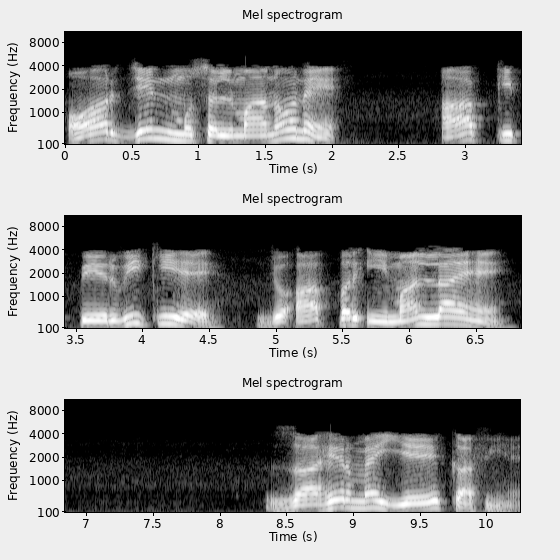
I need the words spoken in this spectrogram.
اور جن مسلمانوں نے آپ کی پیروی کی ہے، جو آپ پر ایمان لائے ہیں ظاہر میں یہ کافی ہیں۔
